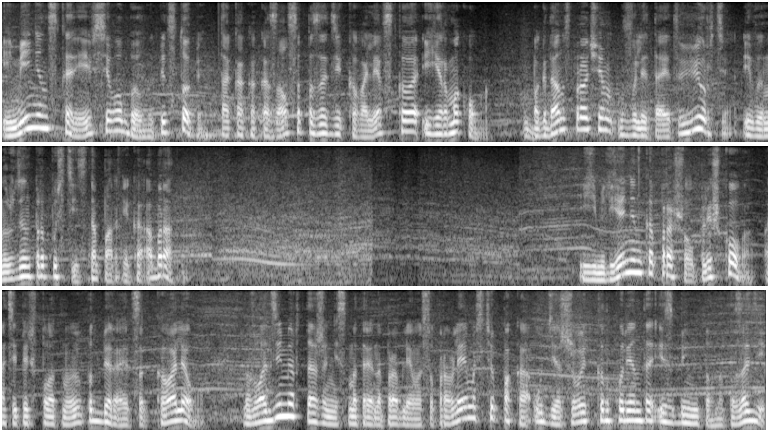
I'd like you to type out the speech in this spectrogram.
Именин, скорее всего, был на пидстопе, так как оказался позади Ковалевского и Ермакова. Богдан, впрочем, вылетает в вюрте и вынужден пропустить напарника обратно. Емельяненко прошел Плешкова, а теперь вплотную подбирается к Ковалеву. Но Владимир, даже несмотря на проблемы с управляемостью, пока удерживает конкурента из Бенетона позади.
